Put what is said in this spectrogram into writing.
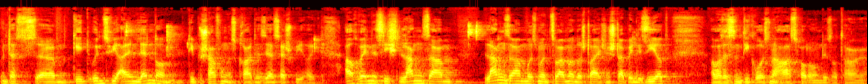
Und das ähm, geht uns wie allen Ländern. Die Beschaffung ist gerade sehr, sehr schwierig. Auch wenn es sich langsam, langsam, muss man zweimal unterstreichen, stabilisiert. Aber das sind die großen Herausforderungen dieser Tage.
